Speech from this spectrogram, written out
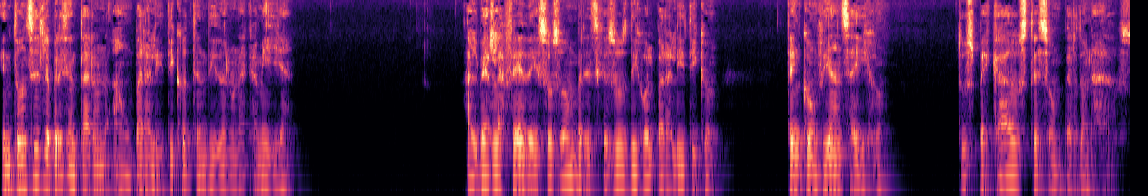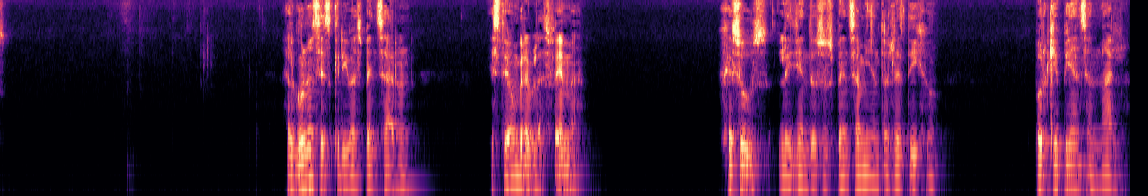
Entonces le presentaron a un paralítico tendido en una camilla. Al ver la fe de esos hombres, Jesús dijo al paralítico, Ten confianza, hijo, tus pecados te son perdonados. Algunos escribas pensaron, este hombre blasfema. Jesús, leyendo sus pensamientos, les dijo, ¿por qué piensan mal?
